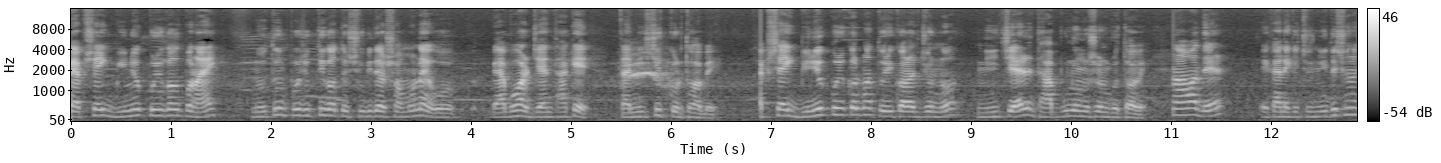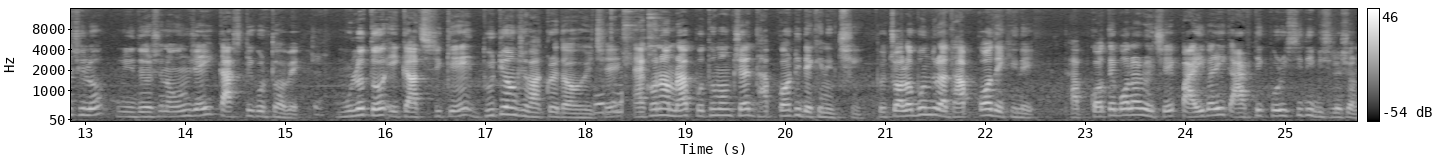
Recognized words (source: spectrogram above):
ব্যবসায়িক বিনিয়োগ পরিকল্পনায় নতুন প্রযুক্তিগত সুবিধার সমন্বয় ও ব্যবহার যেন থাকে, তা নিশ্চিত করতে হবে। ব্যবসায়িক বিনিয়োগ পরিকল্পনা তৈরি করার জন্য নিচের ধাপগুলো অনুসরণ করতে হবে। আমাদের এখানে কিছু নির্দেশনা ছিল। নির্দেশনা অনুযায়ী কাজটি করতে হবে। মূলত এই কাজটিকে দুটি অংশে ভাগ করে দেওয়া হয়েছে। এখন আমরা প্রথম অংশের ধাপ কটি দেখে নিচ্ছি। তো চলো বন্ধুরা ধাপ ক দেখে নেই। ধাপ কতে বলা রয়েছে পারিবারিক আর্থিক পরিস্থিতি বিশ্লেষণ।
